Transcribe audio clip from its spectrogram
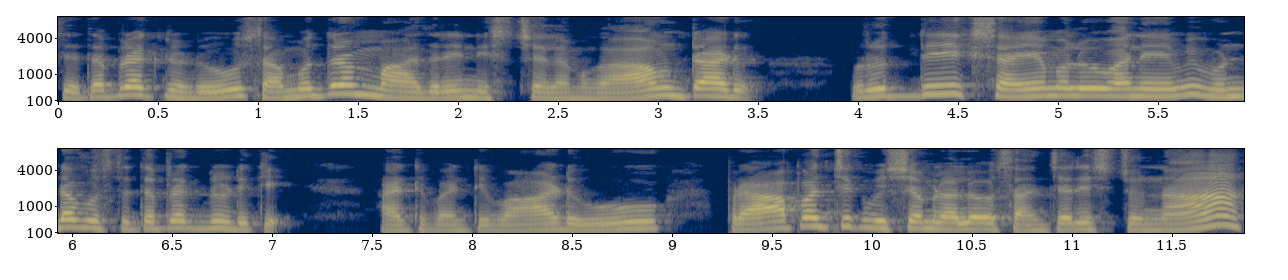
శితప్రజ్ఞుడు సముద్రం మాదిరి నిశ్చలముగా ఉంటాడు. వృద్ధి క్షయములు అనేవి ఉండవు స్థితప్రజ్ఞుడికి అటువంటి వాడు ప్రాపంచిక విషయములలో సంచరిస్తున్నా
